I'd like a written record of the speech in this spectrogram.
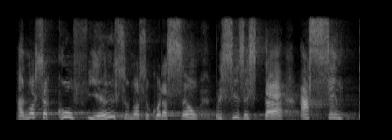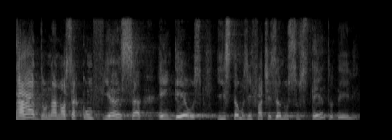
A nossa confiança, o nosso coração precisa estar assentado na nossa confiança em Deus e estamos enfatizando o sustento dele.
